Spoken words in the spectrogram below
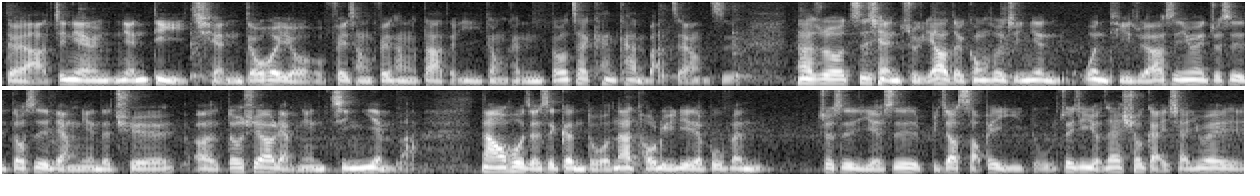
对啊，今年年底前都会有非常非常大的异动，可能都再看看吧，这样子。他说之前主要的工作经验问题，主要是因为就是都是两年的缺，呃，都需要两年经验吧，然后或者是更多。那投履历的部分就是也是比较少被已读，最近有在修改一下，因为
